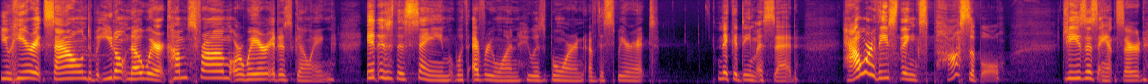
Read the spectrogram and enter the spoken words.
You hear its sound, but you don't know where it comes from or where it is going. It is the same with everyone who is born of the Spirit. Nicodemus said, How are these things possible? Jesus answered,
